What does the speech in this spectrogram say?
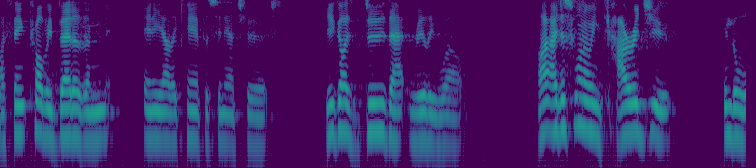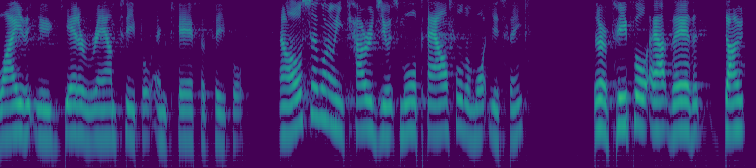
I think probably better than any other campus in our church. You guys do that really well. I, I just want to encourage you in the way that you get around people and care for people. And I also want to encourage you, it's more powerful than what you think. There are people out there that don't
